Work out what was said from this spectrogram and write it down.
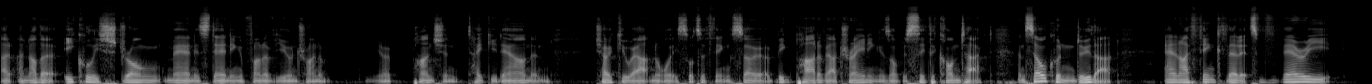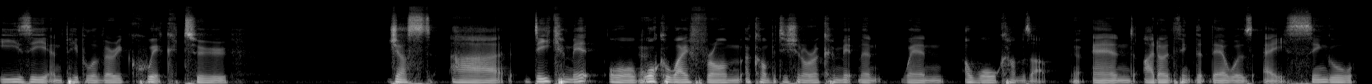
a, another equally strong man is standing in front of you and trying to you know punch and take you down and choke you out and all these sorts of things. So a big part of our training is obviously the contact, and Cell couldn't do that. And I think that it's very easy, and people are very quick to just uh, decommit or Yeah. walk away from a competition or a commitment when a wall comes up. Yeah. And I don't think that there was a single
